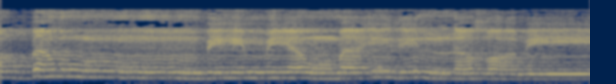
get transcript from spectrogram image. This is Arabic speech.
ربهم بهم يومئذ لخبير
